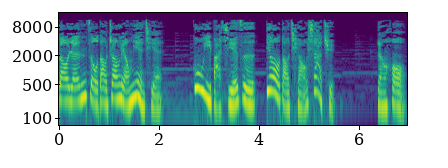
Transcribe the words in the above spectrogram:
老人走到张良面前，故意把鞋子掉到桥下去，然后。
